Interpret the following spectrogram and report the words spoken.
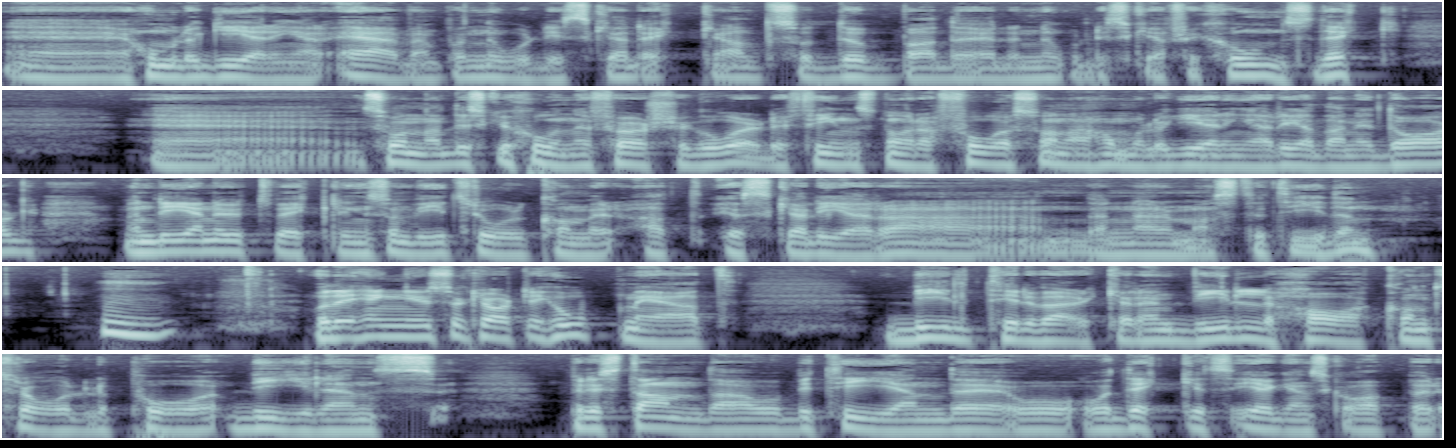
eh, homologeringar även på nordiska däck, alltså dubbade eller nordiska friktionsdäck. Eh, sådana diskussioner försiggår. Det finns några få sådana homologeringar redan idag. Men det är en utveckling som vi tror kommer att eskalera den närmaste tiden. Mm. Och det hänger ju såklart ihop med att biltillverkaren vill ha kontroll på bilens prestanda och beteende och, och däckets egenskaper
